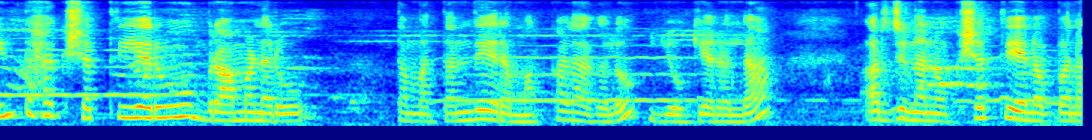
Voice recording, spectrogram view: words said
ಇಂತಹ ಕ್ಷತ್ರಿಯರು, ಬ್ರಾಹ್ಮಣರು ತಮ್ಮ ತಂದೆಯರ ಮಕ್ಕಳಾಗಲು ಯೋಗ್ಯರಲ್ಲ. ಅರ್ಜುನನು ಕ್ಷತ್ರಿಯನೊಬ್ಬನ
